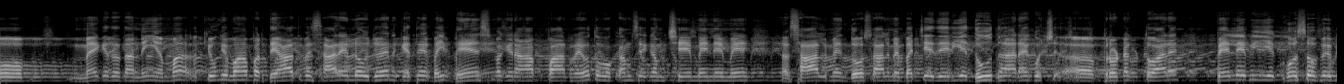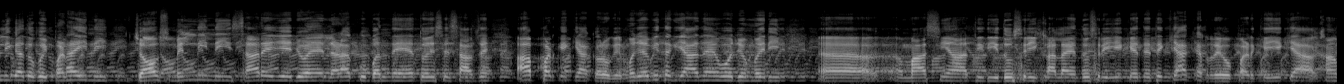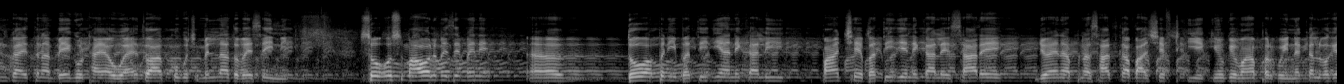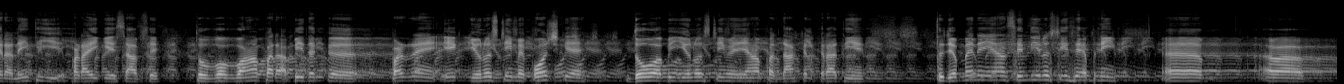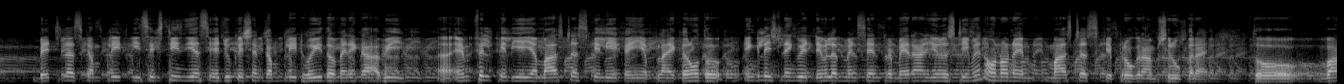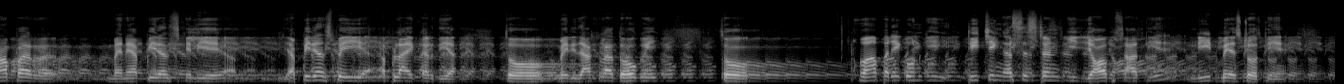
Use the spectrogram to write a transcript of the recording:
میں کہتا تھا، نہیں اممہ کیونکہ وہاں پر دیہات میں سارے لوگ جو ہے نا کہتے ہیں، بھائی بھینس وغیرہ آپ پال رہے ہو تو وہ کم سے کم چھ مہینے میں، سال میں، دو سال میں بچے دے رہی ہے، دودھ آ رہا ہے، کچھ پروڈکٹ تو آ رہا ہے. پہلے بھی یہ کھوسو فیملی کا تو کوئی پڑھائی نہیں، جابس ملنی نہیں، سارے یہ جو ہیں لڑاکو بندے ہیں تو اس حساب سے آپ پڑھ کے کیا کرو گے؟ مجھے ابھی تک یاد ہے وہ جو میری ماسیاں آتی تھی، دوسری خالائیں دوسری یہ کہتے تھے، کیا کر رہے ہو پڑھ کے؟ یہ کیا خام کا اتنا بیگ اٹھایا ہوا ہے؟ تو آپ کو کچھ ملنا تو ویسے ہی نہیں۔ سو اس ماحول میں سے میں نے دو اپنی بھتیجیاں نکالی۔ پانچ چھے بھتیجے نکالے، سارے جو ہے نا اپنا ساتھ کا بات شفٹ کیے، کیونکہ وہاں پر کوئی نکل وغیرہ نہیں تھی پڑھائی کے حساب سے۔ تو وہ وہاں پر ابھی تک پڑھ رہے ہیں۔ ایک یونیورسٹی میں پہنچ گئے، دو ابھی یونیورسٹی میں یہاں پر داخل کرا دیے۔ تو جب میں نے یہاں سندھ یونیورسٹی سے اپنی بیچلرز کمپلیٹ کی سکسٹین ایئرس ایجوکیشن کمپلیٹ ہوئی تو میں نے کہا ابھی ایم فل کے لیے یا ماسٹرز کے لیے کہیں اپلائی کروں تو English language development centre Mehran university میں انہوں نے ماسٹرز کے پروگرام شروع کرائے تو وہاں پر میں نے اپیرنس کے لیے اپیرنس پہ ہی اپلائی کر دیا تو میری داخلہ تو ہو گئی تو وہاں پر ایک ان کی ٹیچنگ اسسٹنٹ کی جابس آتی ہیں نیڈ بیسڈ ہوتی ہیں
